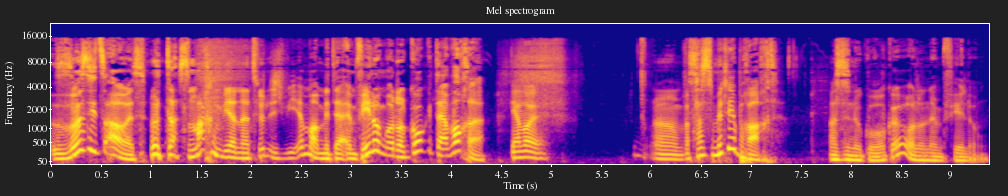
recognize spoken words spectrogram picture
So sieht's aus. Und das machen wir natürlich wie immer mit der Empfehlung oder Gurke der Woche. Jawohl. Ähm, was hast du mitgebracht? Hast du eine Gurke oder eine Empfehlung?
